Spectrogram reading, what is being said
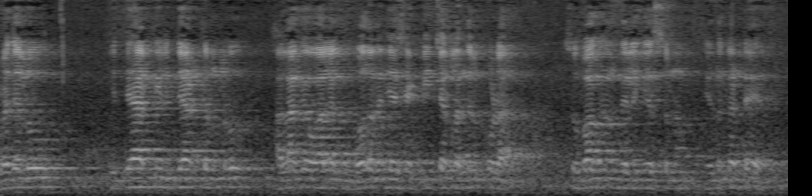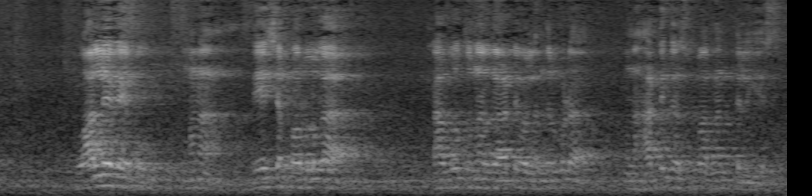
ప్రజలు విద్యార్థి విద్యార్థులు అలాగే వాళ్ళకు బోధన చేసే టీచర్లందరికీ కూడా శుభాకాంక్షలు తెలియజేస్తున్నాం. ఎందుకంటే వాళ్ళే రేపు మన దేశ పౌరులుగా రాబోతున్నారు కాబట్టి వాళ్ళందరూ కూడా మన హార్దిక శుభాకాంక్షలు తెలియజేస్తున్నాం.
